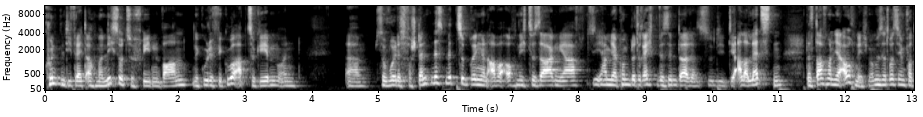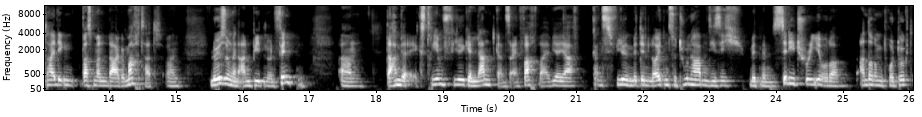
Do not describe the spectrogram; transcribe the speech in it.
Kunden, die vielleicht auch mal nicht so zufrieden waren, eine gute Figur abzugeben und ähm, sowohl das Verständnis mitzubringen, aber auch nicht zu sagen, ja, Sie haben ja komplett recht, wir sind da so die, die allerletzten. Das darf man ja auch nicht. Man muss ja trotzdem verteidigen, was man da gemacht hat und Lösungen anbieten und finden. Ähm, da haben wir extrem viel gelernt, ganz einfach, weil wir ja ganz viel mit den Leuten zu tun haben, die sich mit einem City Tree oder anderem Produkt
